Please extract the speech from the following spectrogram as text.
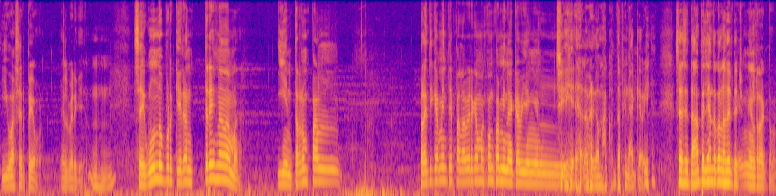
y iba a ser peor el verguero. Ujú. Segundo porque eran tres nada más. Y entraron para prácticamente para la verga más contaminada que había en el... Sí, era la verga más contaminada que había. O sea, se estaban peleando con los del techo. En el reactor.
